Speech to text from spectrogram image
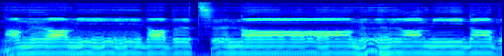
ナムアミダブツナムアミダブ。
